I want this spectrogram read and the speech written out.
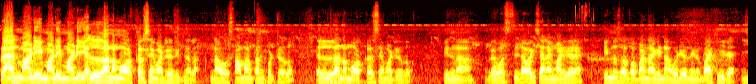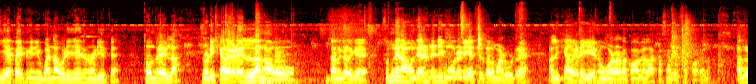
ಪ್ಲ್ಯಾನ್ ಮಾಡಿ ಮಾಡಿ ಮಾಡಿ ಎಲ್ಲ ನಮ್ಮ ವರ್ಕರ್ಸೇ ಮಾಡಿರೋದು ಇದನ್ನೆಲ್ಲ. ನಾವು ಸಾಮಾನು ತಂದು ಕೊಟ್ಟಿರೋದು ಎಲ್ಲ ನಮ್ಮ ವರ್ಕರ್ಸೇ ಮಾಡಿರೋದು. ಇದನ್ನ ವ್ಯವಸ್ಥಿತವಾಗಿ ಚೆನ್ನಾಗಿ ಮಾಡಿದ್ದಾರೆ. ಇನ್ನೂ ಸ್ವಲ್ಪ ಬಣ್ಣ ಗಿಣ್ಣ ಹೊಡೆಯೋದೇನು ಬಾಕಿ ಇದೆ. ಜಿ ಎ ಪೈಪಿಗೆ ನೀವು ಬಣ್ಣ ಹೊಡಿದೇ ಇದ್ರೂ ನಡೆಯುತ್ತೆ. ತೊಂದರೆ ಇಲ್ಲ. ನೋಡಿ, ಕೆಳಗಡೆ ಎಲ್ಲ ನಾವು ದನಗಳಿಗೆ ಸುಮ್ಮನೆ ನಾವು ಒಂದು ಎರಡು ಅಡಿ, ಮೂರು ಅಡಿ ಎತ್ತರದಲ್ಲಿ ಮಾಡಿಬಿಟ್ರೆ ಅಲ್ಲಿ ಕೆಳಗಡೆ ಏನು ಓಡಾಡೋಕ್ಕೂ ಆಗೋಲ್ಲ, ಕಸ ಗುಡ್ಸೋಕ್ಕೂ ಆಗೋಲ್ಲ. ಅದ್ರ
